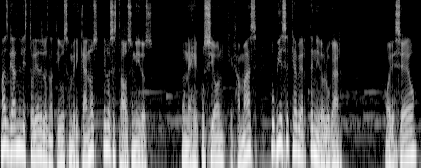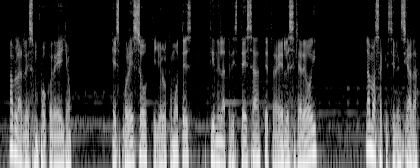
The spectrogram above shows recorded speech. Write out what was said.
más grande en la historia de los nativos americanos en los Estados Unidos. Una ejecución que jamás hubiese que haber tenido lugar. Hoy deseo hablarles un poco de ello. Es por eso que Yolo Camotes tiene la tristeza de traerles el día de hoy la masacre silenciada,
